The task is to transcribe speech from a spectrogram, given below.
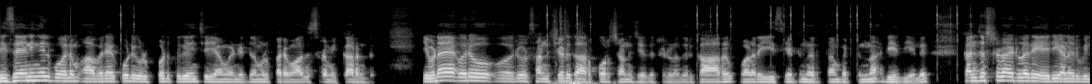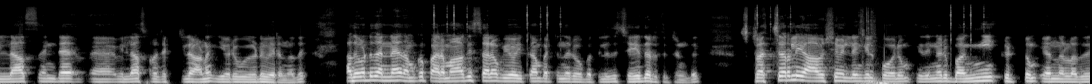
ഡിസൈനിങ്ങിൽ പോലും അവരെ കൂടി ഉൾപ്പെടുത്തുകയും ചെയ്യാൻ വേണ്ടിയിട്ട് നമ്മൾ പരമാവധി ശ്രമിക്കാറുണ്ട്. ഇവിടെ ഒരു ഒരു സൺഷെയ്ഡ് കാർ പോർച്ചാണ് ചെയ്തിട്ടുള്ളത്. ഒരു കാറ് വളരെ ഈസി ആയിട്ട് നിർത്താൻ പറ്റുന്ന രീതിയിൽ. കൺജസ്റ്റഡ് ആയിട്ടുള്ള ഒരു ഏരിയയാണ് ഒരു വില്ലാസിന്റെ വില്ലാസ് പ്രൊജക്റ്റിലാണ് ഈ ഒരു വീട് വരുന്നത്. അതുകൊണ്ട് തന്നെ നമുക്ക് പരമാവധി സ്ഥലം ഉപയോഗിക്കാൻ പറ്റുന്ന രൂപത്തിൽ ഇത് ചെയ്തെടുത്തിട്ടുണ്ട്. സ്ട്രക്ചറലി ആവശ്യമില്ലെങ്കിൽ പോലും ഇതിനൊരു ഭംഗി കിട്ടും എന്നുള്ളത്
